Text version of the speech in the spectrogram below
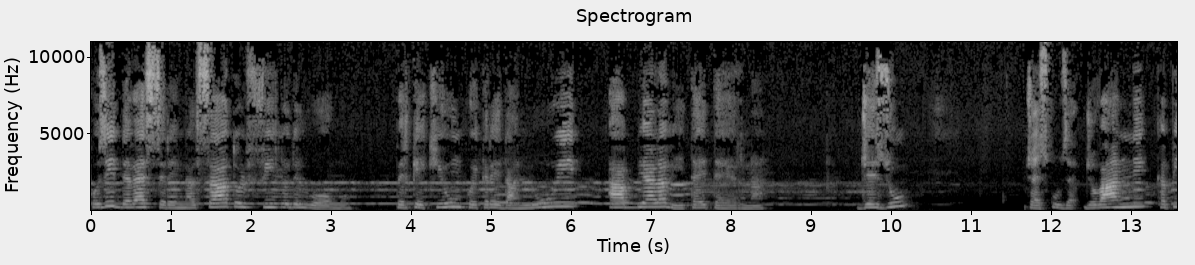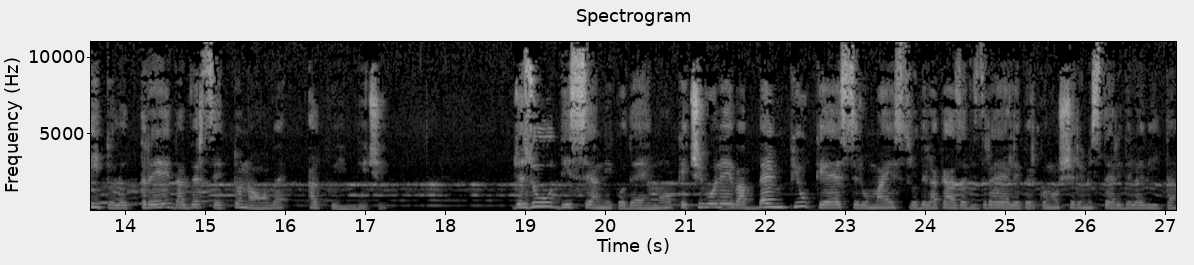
così deve essere innalzato il figlio dell'uomo, perché chiunque creda in lui abbia la vita eterna. Gesù cioè scusa, Giovanni capitolo 3 dal versetto 9 al 15. Gesù disse a Nicodemo che ci voleva ben più che essere un maestro della casa di Israele per conoscere i misteri della vita.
